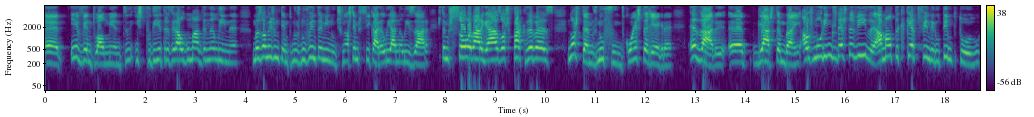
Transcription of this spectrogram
uh, eventualmente isto podia trazer alguma adrenalina, mas ao mesmo tempo, nos 90 minutos que nós temos de ficar ali a analisar, estamos só a dar gás aos parques da base. Nós estamos, no fundo, com esta regra, a dar uh, gás também aos mourinhos desta vida, à malta que quer defender o tempo todo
